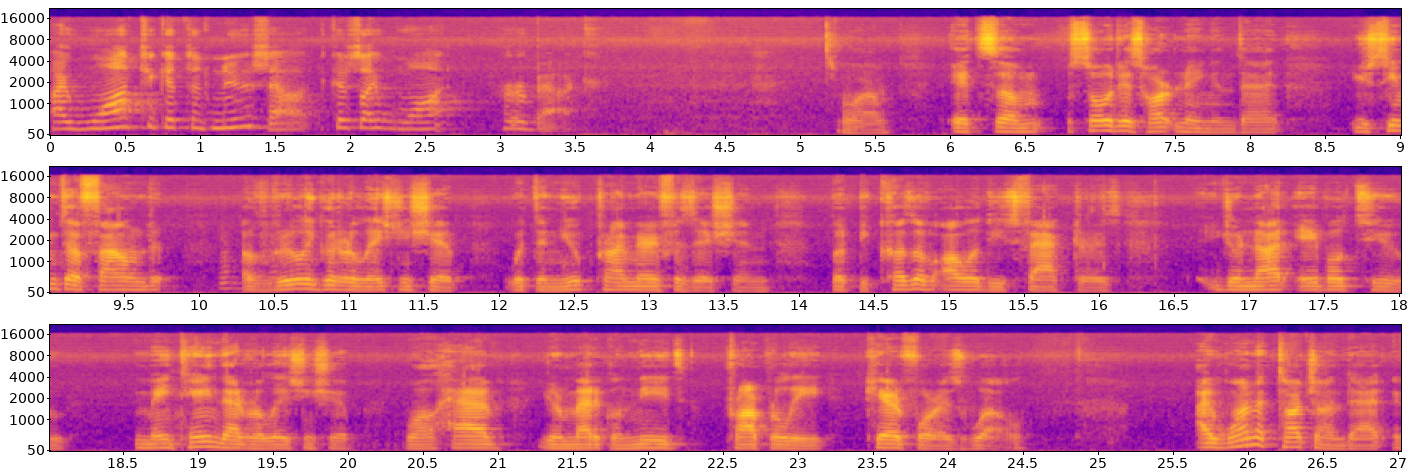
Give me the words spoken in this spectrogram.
I want to get the news out because I want her back. Wow. It's um so disheartening in that you seem to have found a really good relationship with the new primary physician, but because of all of these factors, you're not able to maintain that relationship while have your medical needs properly cared for as well. I want to touch on that. I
